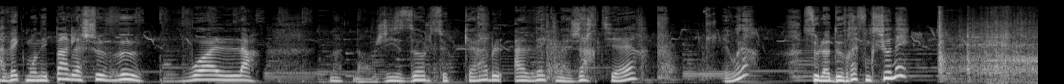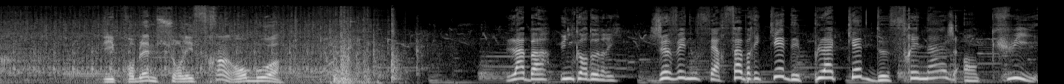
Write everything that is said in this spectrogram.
Avec mon épingle à cheveux. Voilà. Maintenant, j'isole ce câble avec ma jarretière. Et voilà. Cela devrait fonctionner. Des problèmes sur les freins en bois. Là-bas, une cordonnerie. Je vais nous faire fabriquer des plaquettes de freinage en cuir.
